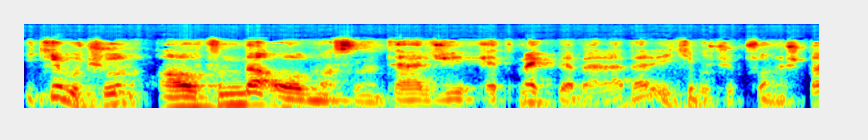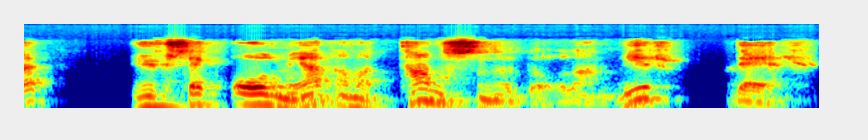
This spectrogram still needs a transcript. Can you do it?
2,5'un altında olmasını tercih etmekle beraber 2,5 sonuçta yüksek olmayan ama tam sınırda olan bir değer.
